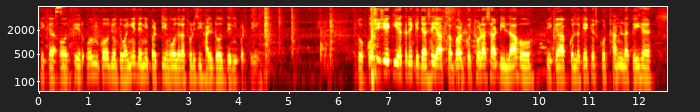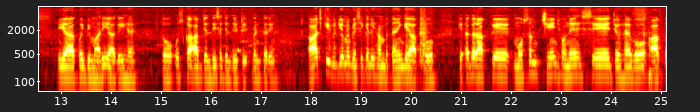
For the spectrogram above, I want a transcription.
ٹھیک ہے؟ اور پھر ان کو جو دوائیاں دینی پڑتی ہیں وہ ذرا تھوڑی سی ہائی ڈوز دینی پڑتی ہیں۔ تو کوشش یہ کیا کریں کہ جیسے ہی آپ کا برڈ کوئی تھوڑا سا ڈیلا ہو، ٹھیک ہے؟ آپ کو لگے کہ اس کو ٹھنڈ لگ گئی ہے یا کوئی بیماری آ گئی ہے تو اس کا آپ جلدی سے جلدی ٹریٹمنٹ کریں۔ آج کی ویڈیو میں بیسیکلی ہم بتائیں گے آپ کو کہ اگر آپ کے موسم چینج ہونے سے جو ہے وہ آپ،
